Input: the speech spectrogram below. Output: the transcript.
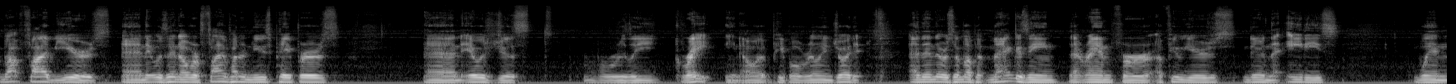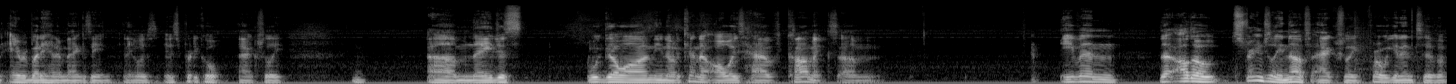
about five years. And it was in over 500 newspapers. And it was just really great you know people really enjoyed it. And then there was a Muppet magazine that ran for a few years during the 80s when everybody had a magazine, and it was it was pretty cool actually. Um, they just would go on, you know, to kind of always have comics. Um, even the although strangely enough, actually, before we get into it,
